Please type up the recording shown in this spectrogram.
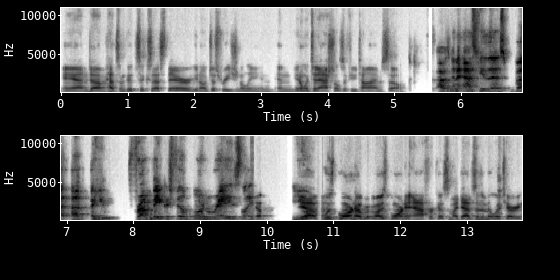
and um, had some good success there you know just regionally and and you know went to nationals a few times so i was going to ask you this but um, are you from bakersfield born raised like yep. You yeah, was born over. I was born in Africa, so my dad's in the military.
